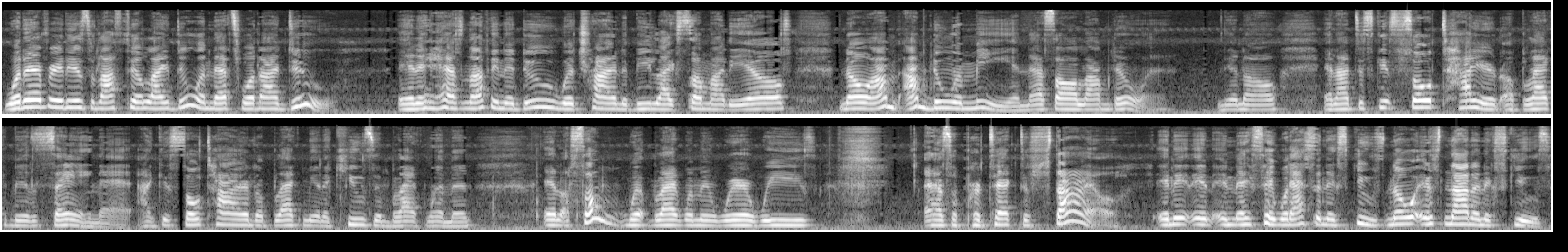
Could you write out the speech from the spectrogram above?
Whatever it is that I feel like doing, that's what I do and it has nothing to do with trying to be like somebody else. No i'm i'm doing me and that's all i'm doing you know? And i just get so tired of black men saying that. I get so tired of black men accusing black women. And some black women wear weaves as a protective style. And, it, and, and they say well that's an excuse. No it's not an excuse.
